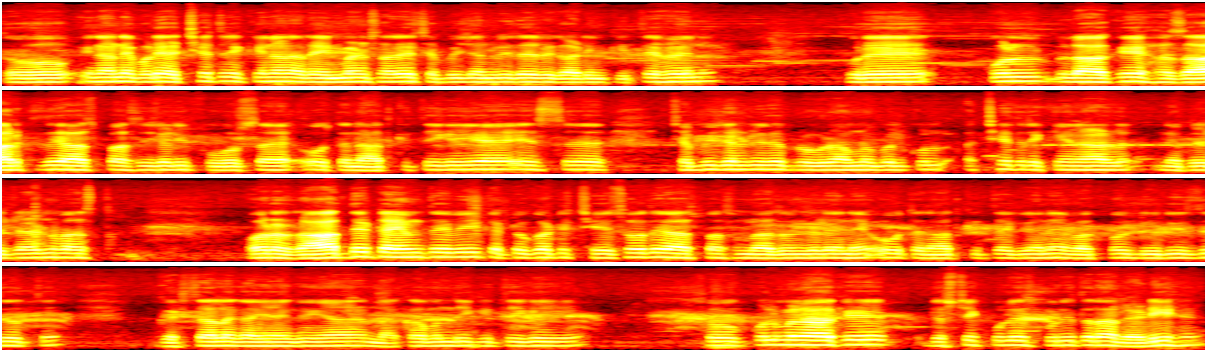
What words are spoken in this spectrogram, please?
ਤੋ, ਇਹਨਾਂ ਨੇ ਬੜੇ ਅੱਛੇ ਤਰੀਕੇ ਨਾਲ ਅਰੇਂਜਮੈਂਟ ਸਾਰੇ 26 ਜਨਵਰੀ ਦੇ ਰਿਗਾਰਡਿੰਗ ਕੀਤੇ ਹੋਏ ਨੇ। ਪੂਰੇ ਕੁੱਲ ਮਿਲਾ ਕੇ ਹਜ਼ਾਰ ਦੇ ਆਸ-ਪਾਸ ਦੀ ਜਿਹੜੀ ਫੋਰਸ ਹੈ, ਉਹ ਤੈਨਾਤ ਕੀਤੀ ਗਈ ਹੈ। ਇਸ 26 ਜਨਵਰੀ ਦੇ ਪ੍ਰੋਗਰਾਮ ਨੂੰ ਬਿਲਕੁਲ ਅੱਛੇ ਤਰੀਕੇ ਨਾਲ ਨਿਪਟਾਉਣ ਵਾਸਤੇ ਔਰ ਰਾਤ ਦੇ ਟਾਈਮ ਤੇ ਵੀ ਘੱਟੋ ਘੱਟ 600 ਦੇ ਆਸ-ਪਾਸ ਮੁਲਾਜ਼ਮ ਜਿਹੜੇ ਨੇ, ਉਹ ਤੈਨਾਤ ਕੀਤੇ ਗਏ ਨੇ। ਵੱਖ-ਵੱਖ ਡਿਊਟੀਆਂ ਦੇ ਉੱਤੇ ਗਸ਼ਤਾਂ ਲਗਾਈਆਂ ਗਈਆਂ, ਨਾਕਾਬੰਦੀ ਕੀਤੀ ਗਈ ਹੈ। ਸੋ ਕੁੱਲ ਮਿਲਾ ਕੇ ਡਿਸਟ੍ਰਿਕਟ ਪੁਲਿਸ ਪੂਰੀ ਤਰ੍ਹਾਂ ਰੈਡੀ ਹੈ।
